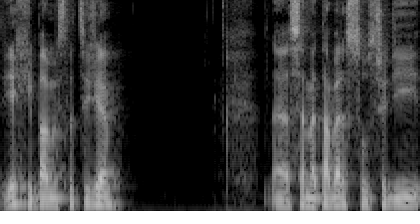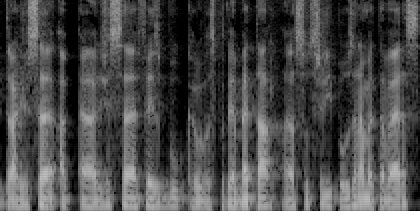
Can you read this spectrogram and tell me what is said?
je chyba myslet si, že eh, se Metaverse soustředí, teda že se, eh, že se Facebook, respektive Meta, soustředí pouze na Metaverse.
